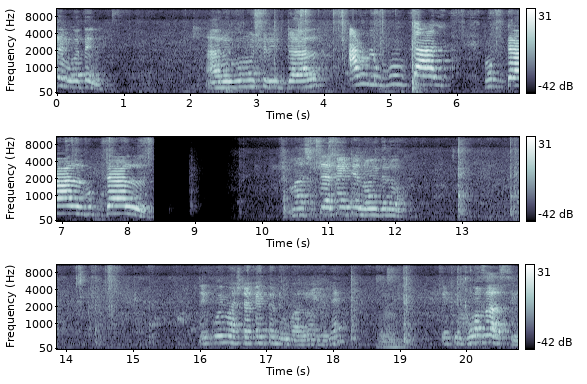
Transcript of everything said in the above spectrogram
দেবো গো তেল আর মুসুরির ডাল মুগ ডাল মুগ ডাল মাছটা কেটে নই ধরো এই কই মাছটা খাইতে নি ভালো লাগে না খেতে মজা আছে।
